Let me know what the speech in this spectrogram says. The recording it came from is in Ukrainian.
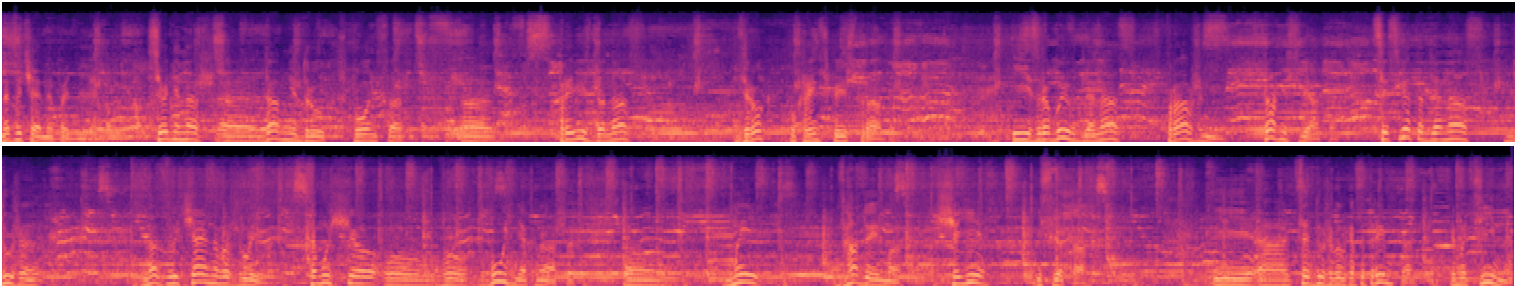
надзвичайна подія. Сьогодні наш е, давній друг, спонсор е, привіз до нас зірок української естради і зробив для нас справжнє, справжнє свято. Це свято для нас дуже надзвичайно важливе, тому що в буднях наших ми згадуємо, що є і свята. І е, це дуже велика підтримка, емоційна,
